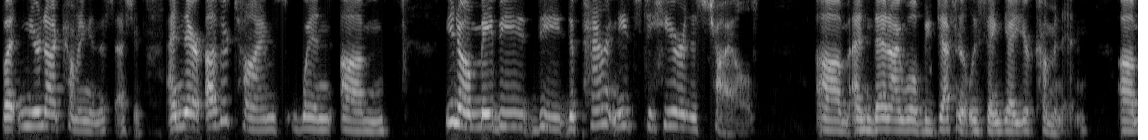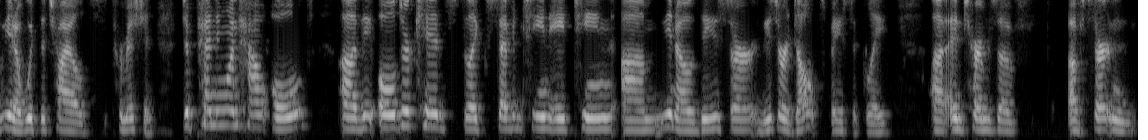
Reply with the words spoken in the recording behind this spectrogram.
but you're not coming in the session. And there are other times when, um, you know, maybe the the parent needs to hear this child, um, and then I will be definitely saying, yeah, you're coming in um, you know, with the child's permission, depending on how old. Uh, the older kids, like 17, 18, um, you know, these are these are adults basically uh, in terms of of certain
